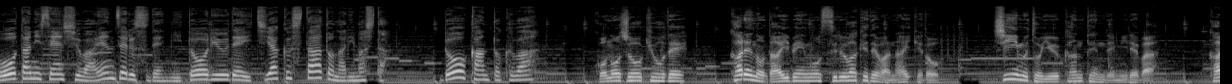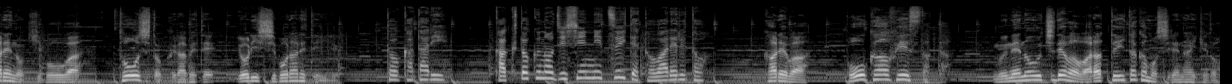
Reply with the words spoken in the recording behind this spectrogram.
大谷選手はエンゼルスで二刀流で一躍スターとなりました。同監督は？この状況で彼の代弁をするわけではないけどチームという観点で見れば彼の希望は当時と比べてより絞られている。と語り獲得の自信について問われると彼はポーカーフェイスだった。胸の内では笑っていたかもしれないけど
